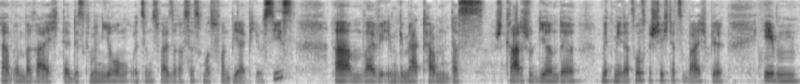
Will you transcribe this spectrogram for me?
ähm, im Bereich der Diskriminierung bzw. Rassismus von BIPOCs, ähm, weil wir eben gemerkt haben, dass gerade Studierende mit Migrationsgeschichte zum Beispiel eben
